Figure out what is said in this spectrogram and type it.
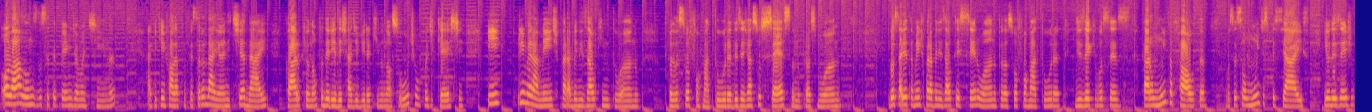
Olá, alunos do CTPM Diamantina. Aqui quem fala é a professora Daiane Tia Dai. Claro que eu não poderia deixar de vir aqui no nosso último podcast e, primeiramente, parabenizar o quinto ano pela sua formatura, desejar sucesso no próximo ano Gostaria também de parabenizar o terceiro ano pela sua formatura, dizer que vocês farão muita falta, vocês são muito especiais e eu desejo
